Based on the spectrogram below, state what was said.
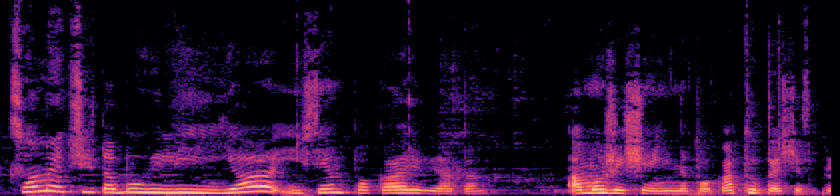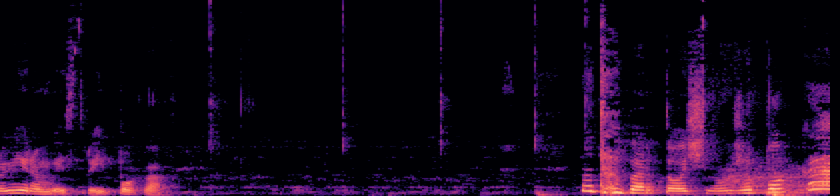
С вами, как всегда, был Илья, и всем пока, ребята. А может еще и не пока, тут а сейчас проверим быстро и пока. Ну, тепер точно вже пока.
